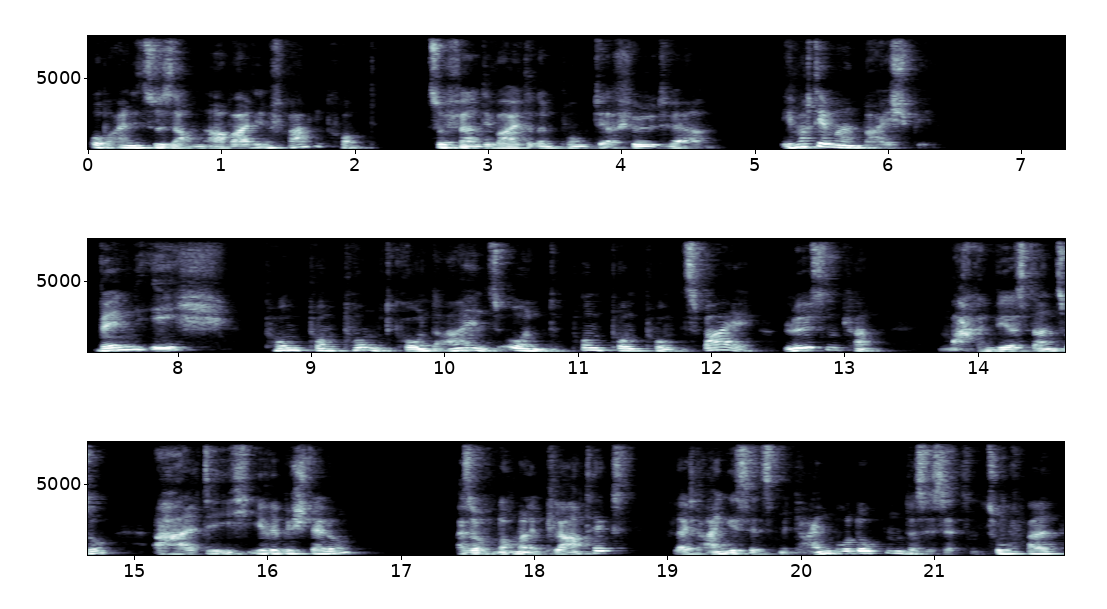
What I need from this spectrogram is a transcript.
ob eine Zusammenarbeit in Frage kommt, sofern die weiteren Punkte erfüllt werden. Ich mache dir mal ein Beispiel. Wenn ich Punkt, Punkt, Punkt, Grund 1 und Punkt, Punkt, Punkt 2 lösen kann, machen wir es dann so? Erhalte ich Ihre Bestellung? Also nochmal im Klartext, vielleicht eingesetzt mit deinen Produkten. Das ist jetzt ein Zufall,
